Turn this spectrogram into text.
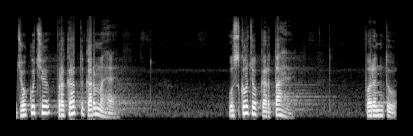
जो कुछ प्रकृत कर्म है, उसको जो करता है, परंतु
